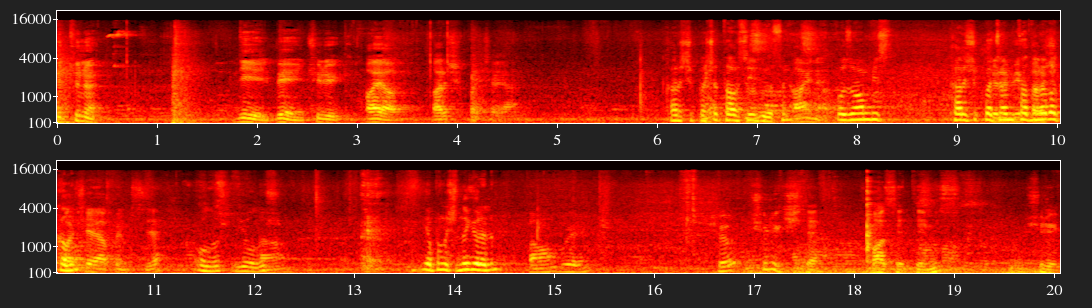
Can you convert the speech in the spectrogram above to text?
bütünü. Dil, beyin, çürük, ayak, karışık paça yani. karışık paça tavsiye ediyorsun. Aynen. O zaman biz karışık Şöyle paçanın bir tadına karışık bakalım. paça yapayım size. Olur, iyi olur. Yapılışını da görelim. Tamam buyurun. Şu çürük işte bahsettiğimiz çürük.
